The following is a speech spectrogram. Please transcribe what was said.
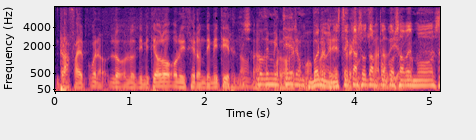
Rafael, bueno, lo, dimitió o lo, hicieron dimitir, ¿no? lo dimitieron. Bueno, en este caso tampoco sabemos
